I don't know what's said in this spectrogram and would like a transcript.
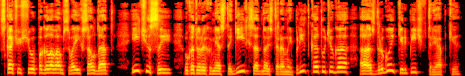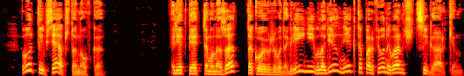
скачущего по головам своих солдат, и часы, у которых вместо гирь с одной стороны плитка от утюга, а с другой кирпич в тряпке. Вот и вся обстановка. Лет пять тому назад такой уже водогрейней владел некто Парфен Иванович Цыгаркин.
